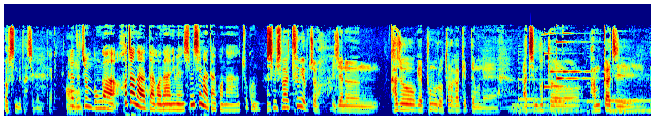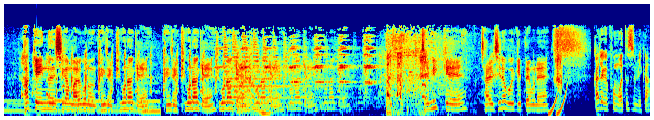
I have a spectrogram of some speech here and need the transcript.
없습니다, 지금. 어. 그래도 좀 뭔가 허전하다거나 아니면 심심하다거나 조금. 심심할 틈이 없죠. 이제는 가족의 품으로 돌아갔기 때문에 아침부터 밤까지 밖에 있는 시간 말고는 굉장히 피곤하게, 굉장히 피곤하게, 피곤하게, 피곤하게, 피곤하게, 피곤하게, 재밌게 잘 지내고 있기 때문에 가족의 품 어떻습니까?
